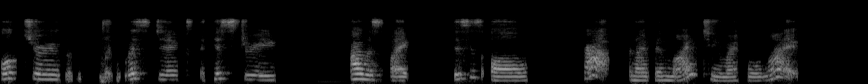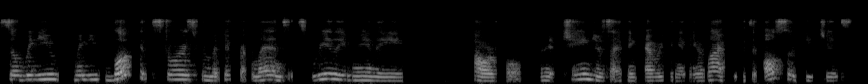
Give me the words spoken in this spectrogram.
culture, the linguistics, the history, I was like, this is all crap and I've been lied to my whole life. So when you when you look at stories from a different lens, it's really, really powerful and it changes, I think, everything in your life because it also teaches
